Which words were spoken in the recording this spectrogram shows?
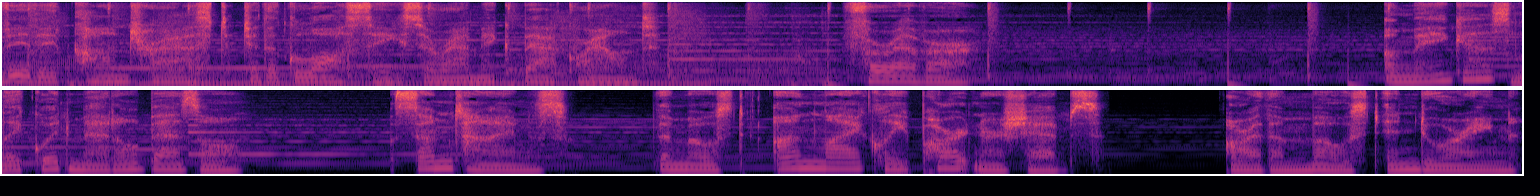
vivid contrast to the glossy ceramic background. Forever. Omega's liquid metal bezel. Sometimes the most unlikely partnerships are the most enduring.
